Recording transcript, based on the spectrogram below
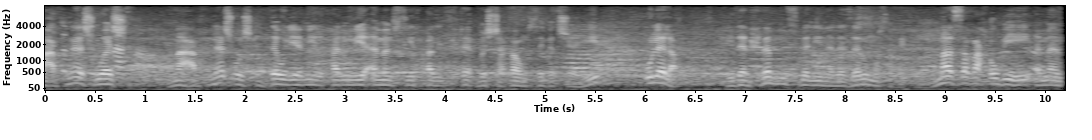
ما عرفناش واش ما عرفناش واش ادوا اليمين القانونية أمام السيد قاضي التحقيق باش تعطاهم صفة الشهيد ولا لا. إذا حنا بالنسبة لنا لا زالوا مصرحين. ما صرحوا به أمام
